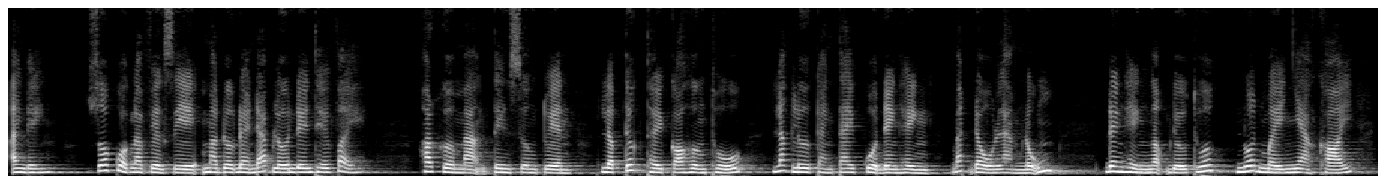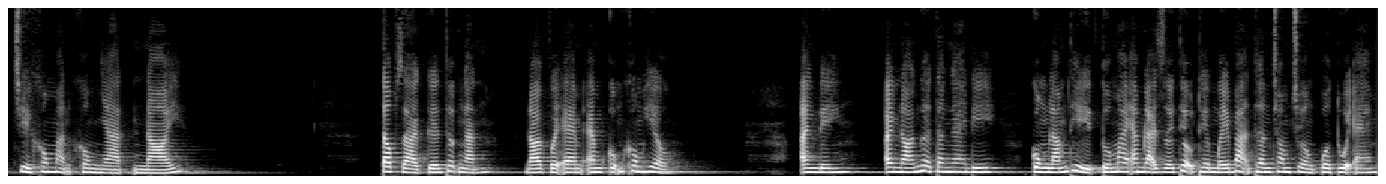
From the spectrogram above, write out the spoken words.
Anh Đinh, rốt cuộc là việc gì mà được đền đáp lớn đến thế vậy? Hot girl mạng tên Dương Tuyền lập tức thấy có hứng thú, lắc lư cánh tay của Đình Hình bắt đầu làm nũng. Đình Hình ngậm điếu thuốc, nuốt mấy nhà khói, chỉ không mặn không nhạt, nói Tóc dài kiến thức ngắn, nói với em em cũng không hiểu. Anh Đinh, anh nói người ta nghe đi, cùng lắm thì tối mai em lại giới thiệu thêm mấy bạn thân trong trường của tụi em,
